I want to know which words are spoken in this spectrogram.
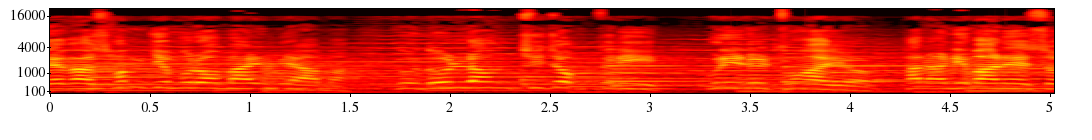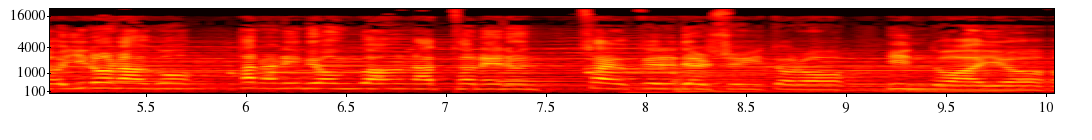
내가 섬김으로 말미암아 그 놀라운 기적들이 우리를 통하여 하나님 안에서 일어나고 하나님의 영광을 나타내는 사역들이 될 수 있도록 인도하여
